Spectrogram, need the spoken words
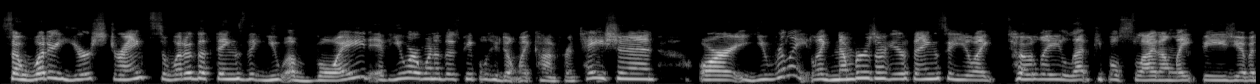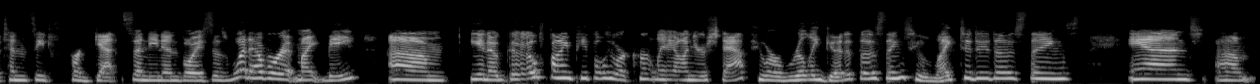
So what are your strengths? So what are the things that you avoid? If you are one of those people who don't like confrontation or you really like numbers aren't your thing so you like totally let people slide on late fees. You have a tendency to forget sending invoices whatever it might be. Um you know, go find people who are currently on your staff who are really good at those things, who like to do those things, and, um,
